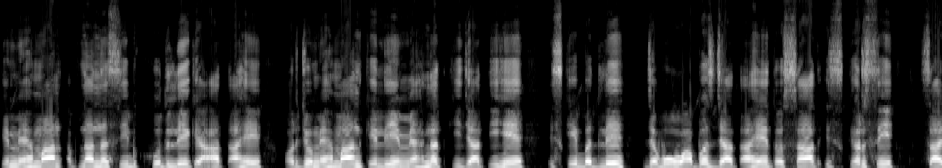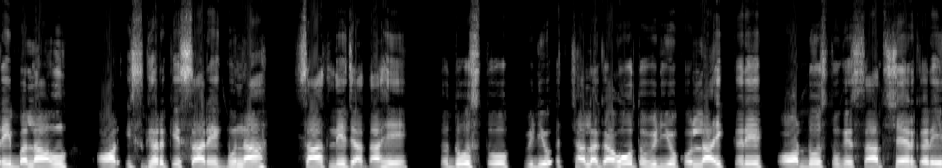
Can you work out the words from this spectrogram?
کہ مہمان اپنا نصیب خود لے کے آتا ہے اور جو مہمان کے لیے محنت کی جاتی ہے، اس کے بدلے جب وہ واپس جاتا ہے تو ساتھ اس گھر سے ساری بلاؤں اور اس گھر کے سارے گناہ ساتھ لے جاتا ہے۔ تو دوستو، ویڈیو اچھا لگا ہو تو ویڈیو کو لائک کرے اور دوستوں کے ساتھ شیئر کرے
